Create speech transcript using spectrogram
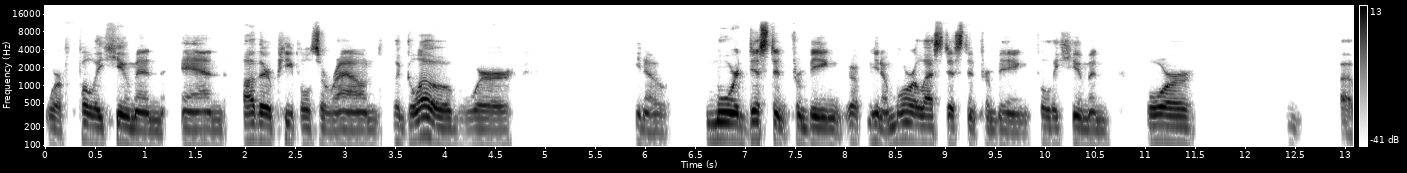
were fully human and other peoples around the globe were you know more distant from being uh, you know more or less distant from being fully human or uh,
